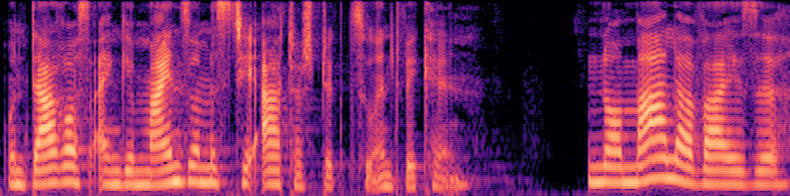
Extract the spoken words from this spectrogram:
und daraus ein gemeinsames Theaterstück zu entwickeln. Normalerweise.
